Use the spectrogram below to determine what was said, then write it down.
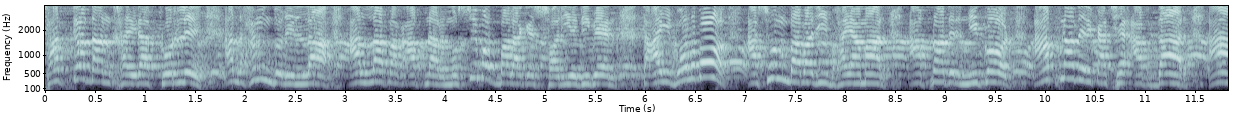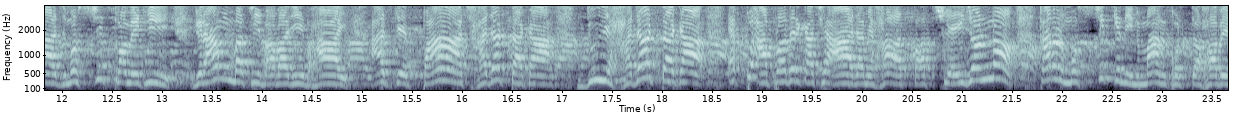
সাদকা দান খাইরাত করলে আলহামদুলিল্লাহ আল্লাহ পাক আপনার মুসিবত বালাকে সরিয়ে দিবেন। তাই বলব, আসুন বাবাজি ভাই আমার, আপনাদের নিকট, আপনাদের কাছে আবদার। আজ মসজিদ কমিটি, গ্রামবাসী বাবাজি ভাই আজকে পাঁচ হাজার টাকা, দুই হাজার টাকা একটু আপনাদের কাছে আজ আমি হাত পাচ্ছি এই জন্য, কারণ মসজিদকে নির্মাণ করতে হবে,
